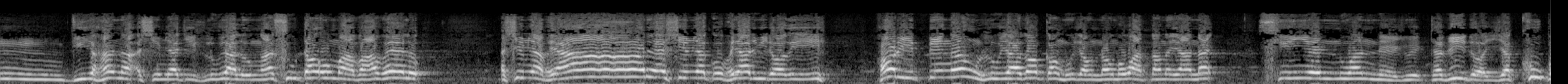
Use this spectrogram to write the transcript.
อืมဒီဟန္တာအရှင်မြတ်ကြီးလှူရလို့ငါဆူတောင်းအောင်မှာပါပဲလို့အရှင်မြတ်ဖျားတဲ့အရှင်မြတ်ကိုဖျားတပြီတော်သည် ဟောဒီသင်္ကန်းလှူရသောကောင်းမှုကြောင့်နောင်ဘဝတန်တရာ၌ဆင်းရဲနွမ်းနေ၍တပိတော်ယခုဘ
